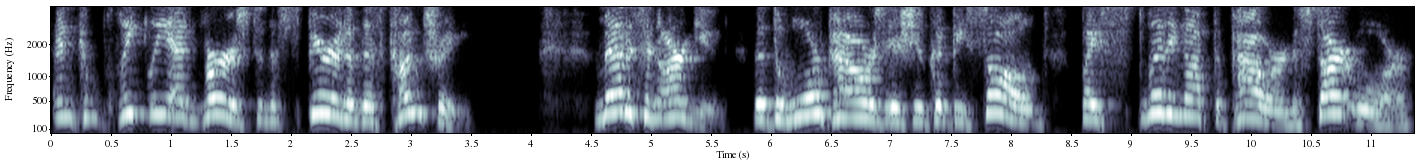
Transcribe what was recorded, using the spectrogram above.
and completely adverse to the spirit of this country. Madison argued that the war powers issue could be solved by splitting up the power to start war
